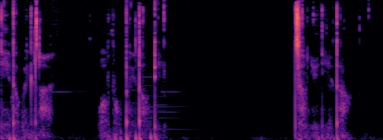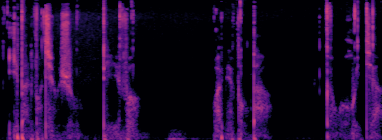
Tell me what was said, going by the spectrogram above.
你的未来我奉陪到底。赠予你的一百封情书第一封外面风大跟我回家。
